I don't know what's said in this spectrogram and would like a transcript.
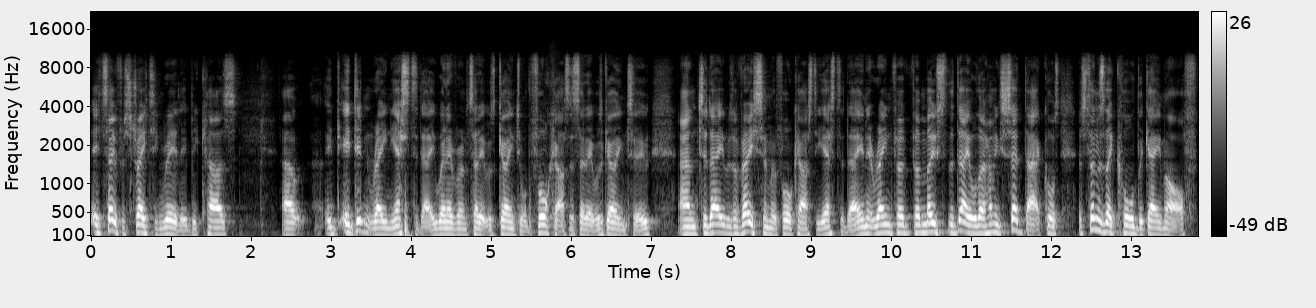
it's so frustrating, really, because uh, it, it didn't rain yesterday when everyone said it was going to, or the forecaster said it was going to. And today was a very similar forecast to yesterday, and it rained for, for most of the day. Although, having said that, of course, as soon as they called the game off,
